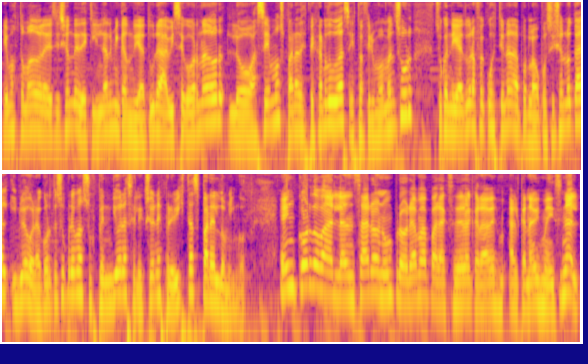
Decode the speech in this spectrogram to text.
Hemos tomado la decisión de declinar mi candidatura a vicegobernador. Lo hacemos para despejar dudas, esto afirmó Mansur. Su candidatura fue cuestionada por la oposición local y luego la Corte Suprema suspendió las elecciones previstas para el domingo. En Córdoba lanzaron un programa para acceder al cannabis, al cannabis medicinal.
